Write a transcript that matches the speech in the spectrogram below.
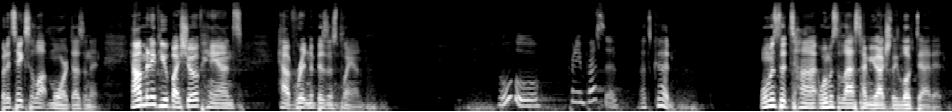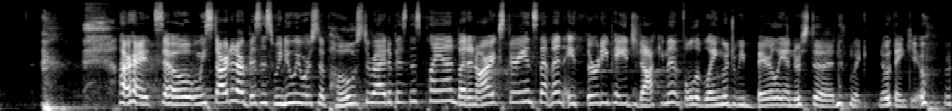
but it takes a lot more, doesn't it? How many of you, by show of hands, have written a business plan? Ooh, pretty impressive. That's good. When was the time? When was the last time you actually looked at it? All right, so when we started our business, we knew we were supposed to write a business plan, but in our experience, that meant a 30 page document full of language we barely understood. like, no thank you.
